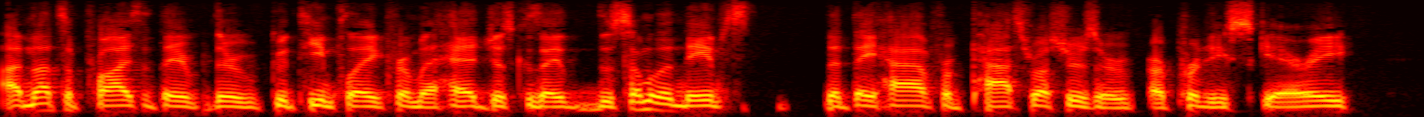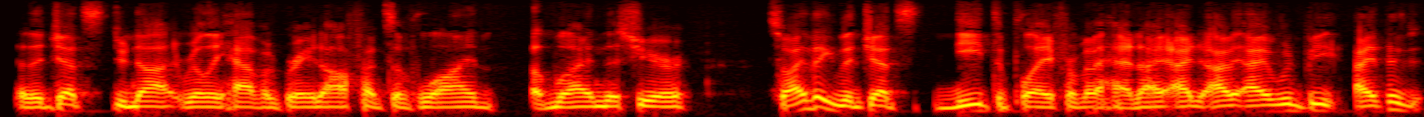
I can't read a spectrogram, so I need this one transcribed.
I'm not surprised that they're, they're a good team playing from ahead just because some of the names that they have from pass rushers are, are pretty scary. And the Jets do not really have a great offensive line line this year. So I think the Jets need to play from ahead. I, I, I would be. I think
